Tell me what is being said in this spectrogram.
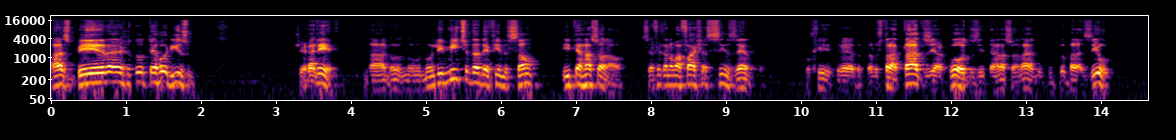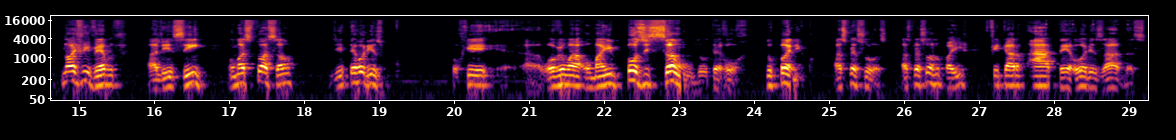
às beiras do terrorismo. Chega ali, na, no, no limite da definição internacional. Você fica numa faixa cinzenta, porque é, pelos tratados e acordos internacionais do, do Brasil, nós vivemos ali, sim, uma situação de terrorismo, porque é, houve uma, uma imposição do terror, do pânico as pessoas. As pessoas no país ficaram aterrorizadas.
